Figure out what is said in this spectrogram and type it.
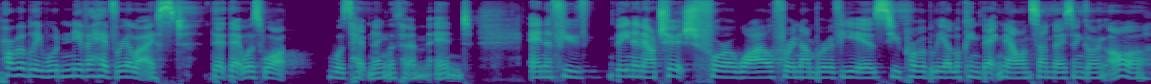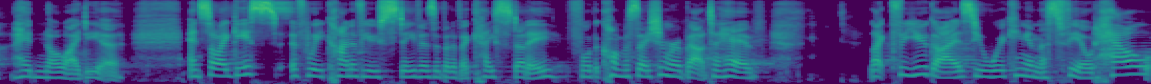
probably would never have realized that that was what was happening with him. And, and if you've been in our church for a while, for a number of years, you probably are looking back now on Sundays and going, oh, I had no idea. And so I guess if we kind of use Steve as a bit of a case study for the conversation we're about to have, like for you guys, you're working in this field, how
